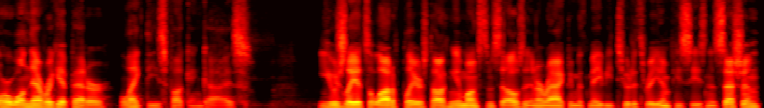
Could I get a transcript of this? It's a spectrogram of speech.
Or we'll never get better like these fucking guys. Usually it's a lot of players talking amongst themselves and interacting with maybe two to three NPCs in a session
